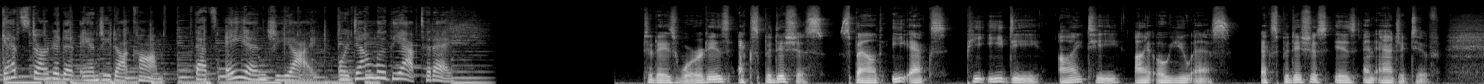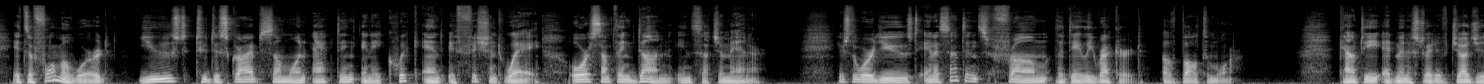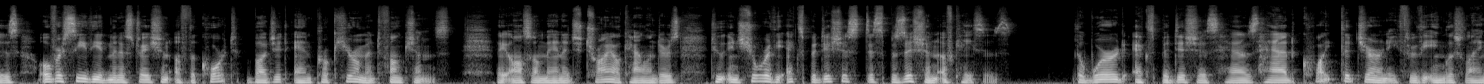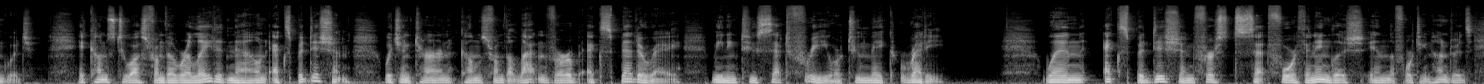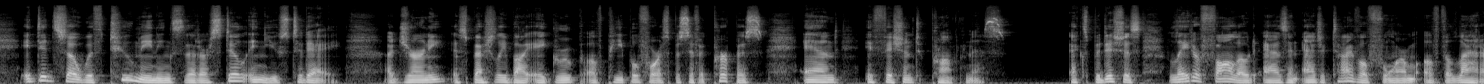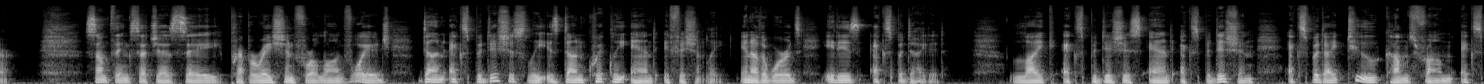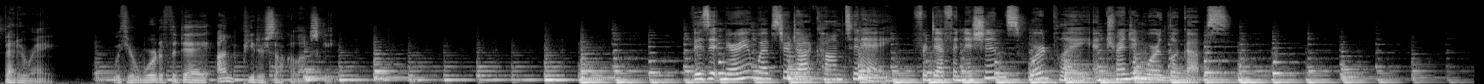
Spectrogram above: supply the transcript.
Get started at Angi.com. That's A N G I, or download the app today. Today's word is expeditious, spelled E X P E D I T I O U S. Expeditious is an adjective. It's a formal word used to describe someone acting in a quick and efficient way, or something done in such a manner. Here's the word used in a sentence from the Daily Record of Baltimore. County administrative judges oversee the administration of the court, budget, and procurement functions. They also manage trial calendars to ensure the expeditious disposition of cases. The word expeditious has had quite the journey through the English language. It comes to us from the related noun expedition, which in turn comes from the Latin verb expedire, meaning to set free or to make ready. When expedition first set forth in English in the 1400s, it did so with two meanings that are still in use today a journey, especially by a group of people for a specific purpose, and efficient promptness. Expeditious later followed as an adjectival form of the latter. Something such as, say, preparation for a long voyage done expeditiously is done quickly and efficiently. In other words, it is expedited. Like expeditious and expedition, expedite too comes from expedire. With your word of the day, I'm Peter Sokolowski. Visit Merriam-Webster.com today for definitions, wordplay, and trending word lookups.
